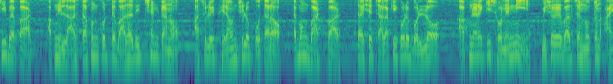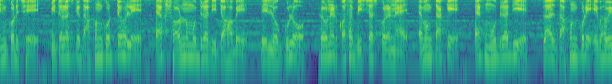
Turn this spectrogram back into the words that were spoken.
কি ব্যাপার? আপনি লাশ দাফন করতে বাধা দিচ্ছেন কেন? আসলে ফেরাউন ছিল প্রতারক এবং বাটপার, তাই সে চালাকি করে বলল, আপনারা কি শোনেননি? মিশরের বাদশাহ নতুন আইন করেছে। মৃতলাশকে দাফন করতে হলে এক স্বর্ণ মুদ্রা দিতে হবে। এই লোকগুলো ফেরনের কথা বিশ্বাস করে নেয় এবং তাকে এক মুদ্রা দিয়ে লাশ দাফন করে এভাবে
